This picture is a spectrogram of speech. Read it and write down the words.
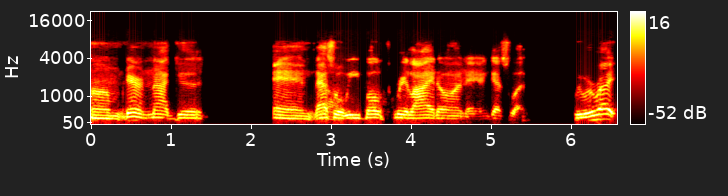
Um, they're not good, and that's No. what we both relied on. And guess what? We were right.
